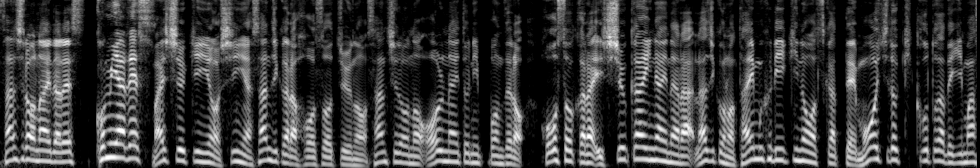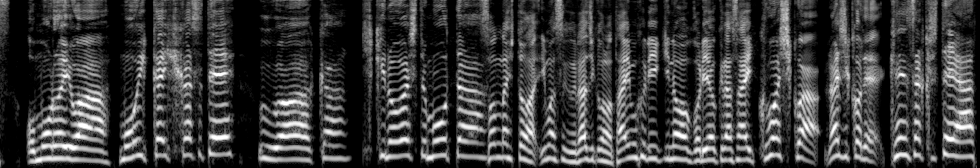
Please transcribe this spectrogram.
三四郎の間です。小宮です。毎週金曜深夜3時から放送中の三四郎のオールナイトニッポンゼロ。放送から1週間以内ならラジコのタイムフリー機能を使ってもう一度聞くことができます。おもろいわ。もう一回聞かせて。うわあかん。聞き逃してもうた。そんな人は今すぐラジコのタイムフリー機能をご利用ください。詳しくはラジコで検索してや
